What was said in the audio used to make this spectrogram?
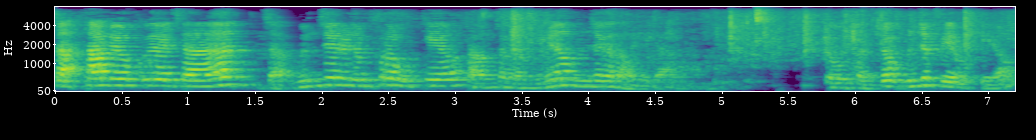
자, 다 배웠고요. 일단 자 문제를 좀 풀어볼게요. 다음 장 넘기면 문제가 나옵니다. 배고팠죠? 문제 풀이 해볼게요.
